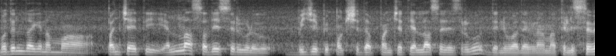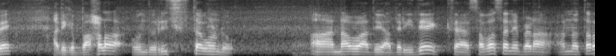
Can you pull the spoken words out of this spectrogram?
ಮೊದಲನೇದಾಗಿ ನಮ್ಮ ಪಂಚಾಯತಿ ಎಲ್ಲ ಸದಸ್ಯರುಗಳಿಗೂ ಬಿ ಜೆ ಪಿ ಪಕ್ಷದ ಪಂಚಾಯತಿ ಎಲ್ಲ ಸದಸ್ಯರಿಗೂ ಧನ್ಯವಾದಗಳನ್ನು ತಿಳಿಸ್ತೇವೆ. ಅದಕ್ಕೆ ಬಹಳ ಒಂದು ರಿಸ್ಕ್ ತಗೊಂಡು ನಾವು ಅದು ಅದರ ಇದೇ ಸವಾಸನೆ ಬೇಡ ಅನ್ನೋ ಥರ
